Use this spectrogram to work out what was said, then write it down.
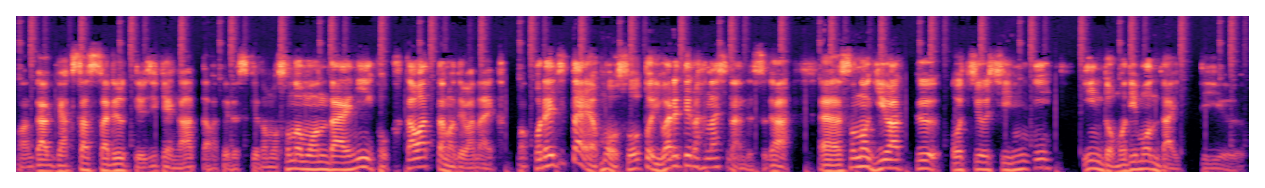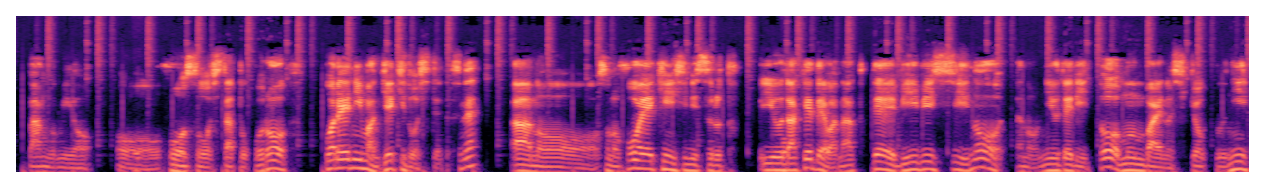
まあ、が虐殺されるっていう事件があったわけですけども、その問題にこう関わったのではないか。まあ、これ自体はもう相当言われてる話なんですが、え、その疑惑を中心に、インドモディ問題っていう番組を放送したところ、これにま激怒してですね、あのー、その放映禁止にするというだけではなくて、BBC のあのニューデリーとムンバイの支局に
